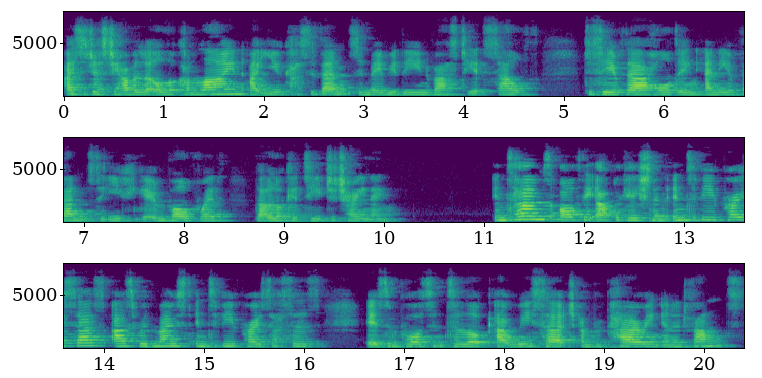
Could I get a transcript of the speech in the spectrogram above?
I suggest you have a little look online at UCAS events and maybe at the university itself to see if they're holding any events that you can get involved with that look at teacher training. In terms of the application and interview process, as with most interview processes, it's important to look at research and preparing in advance,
